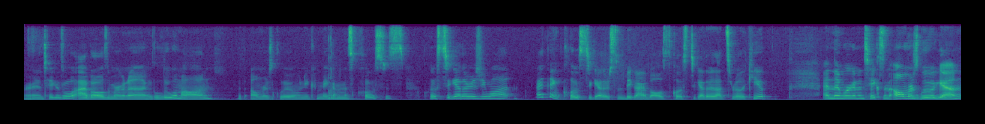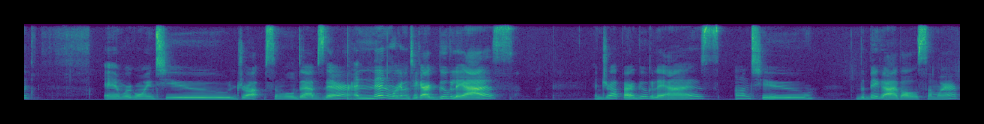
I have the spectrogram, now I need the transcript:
We're gonna take his little eyeballs and we're gonna glue them on with Elmer's glue, and you can make them as close as close together as you want. I think close together, some big eyeballs close together, that's really cute. And then we're gonna take some Elmer's glue again, and we're going to drop some little dabs there, and then we're gonna take our googly eyes and drop our googly eyes onto the big eyeballs somewhere.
